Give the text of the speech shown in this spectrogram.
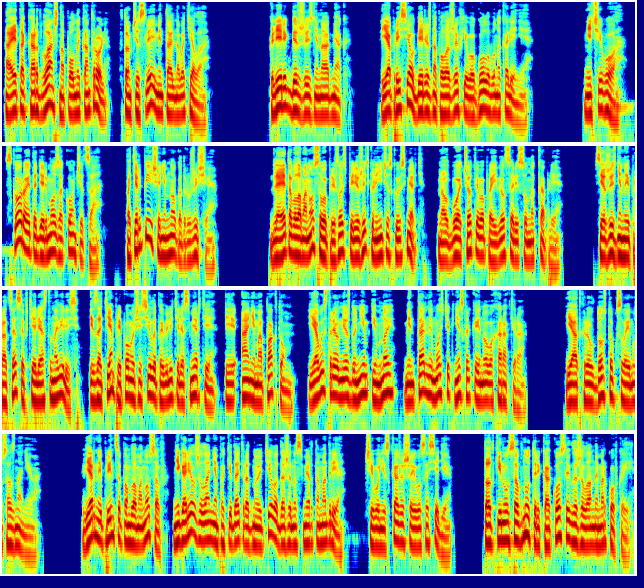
А это карт-бланш на полный контроль, в том числе и ментального тела. Клирик безжизненно обмяк. Я присел, бережно положив его голову на колени. Ничего, скоро это дерьмо закончится. Потерпи еще немного, дружище. Для этого Ломоносову пришлось пережить клиническую смерть. На лбу отчетливо проявился рисунок капли. Все жизненные процессы в теле остановились, и затем при помощи силы Повелителя Смерти и Анима Пактум я выстроил между ним и мной ментальный мостик несколько иного характера. Я открыл доступ к своему сознанию. Верный принципам Ломоносов не горел желанием покидать родное тело даже на смертном одре, чего не скажешь о его соседе. Тот кинулся внутрь, как ослик за желанной морковкой.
